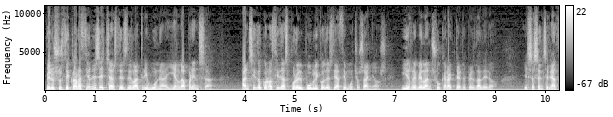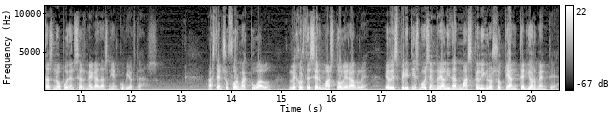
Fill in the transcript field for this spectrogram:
Pero sus declaraciones hechas desde la tribuna y en la prensa han sido conocidas por el público desde hace muchos años y revelan su carácter verdadero. Esas enseñanzas no pueden ser negadas ni encubiertas. Hasta en su forma actual, lejos de ser más tolerable, el espiritismo es en realidad más peligroso que anteriormente,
